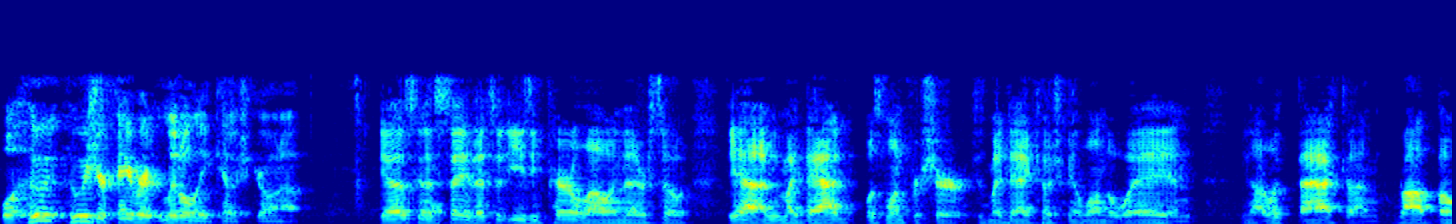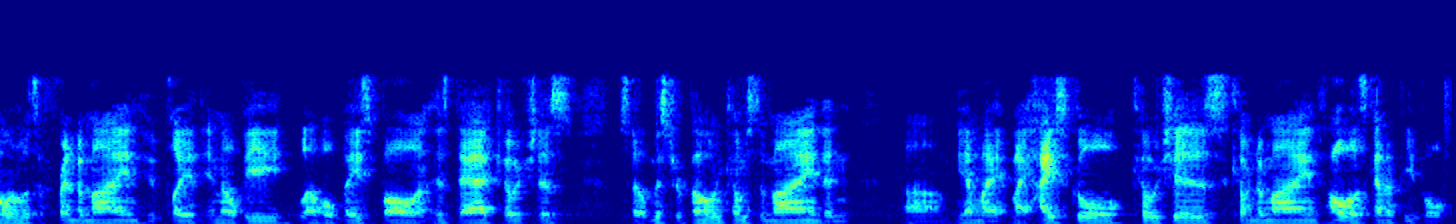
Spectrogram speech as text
Well, who who is your favorite little league coach growing up? Yeah, I was gonna say that's an easy parallel in there. So yeah, I mean my dad was one for sure because my dad coached me along the way and you know, I look back on Rob Bowen was a friend of mine who played MLB level baseball, and his dad coached us. So Mr. Bowen comes to mind, and um, yeah, my my high school coaches come to mind. All those kind of people.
